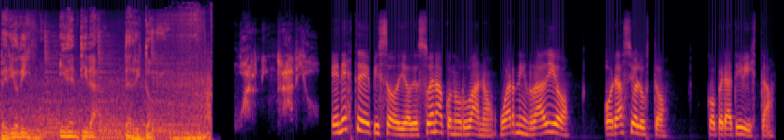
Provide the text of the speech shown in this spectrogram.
Periodismo, identidad, territorio. Warning Radio. En este episodio de Suena con Urbano, Warning Radio, Horacio Lustó, cooperativista.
